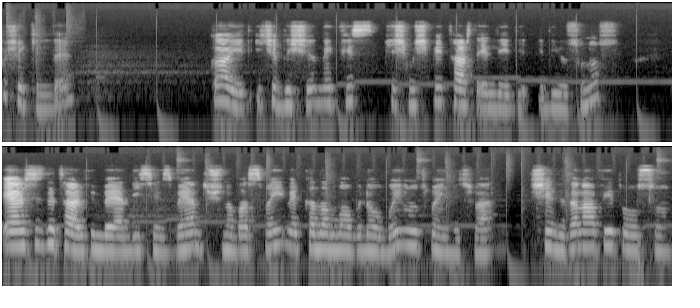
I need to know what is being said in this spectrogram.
Bu şekilde gayet içi dışı nefis pişmiş bir tart elde ed- ediyorsunuz. Eğer siz de tarifimi beğendiyseniz beğen tuşuna basmayı ve kanalıma abone olmayı unutmayın lütfen. Şimdiden afiyet olsun.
